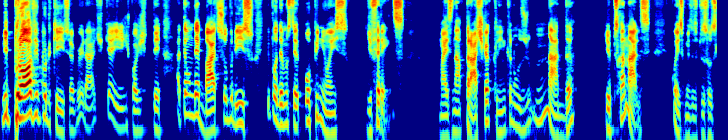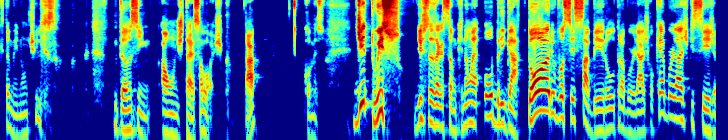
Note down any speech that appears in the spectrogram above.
Me prove porque isso é verdade, que aí a gente pode ter até um debate sobre isso e podemos ter opiniões diferentes. Mas na prática clínica eu não uso nada de psicanálise. Conheço muitas pessoas que também não utilizam. Então, assim, aonde está essa lógica, tá? Começo. Dito isso, dito essa questão que não é obrigatório você saber outra abordagem, qualquer abordagem que seja,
